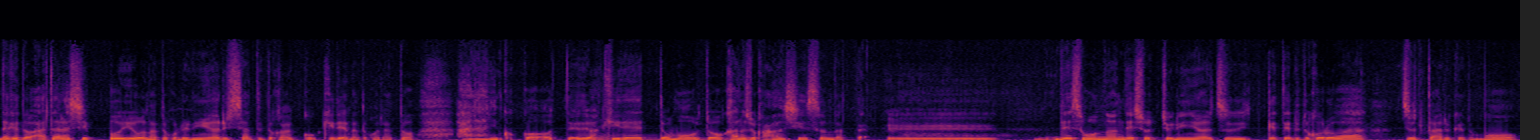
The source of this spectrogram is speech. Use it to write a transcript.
だけど新しっぽいようなところリニューアルしちゃってとかこう綺麗なところだと「あ何ここ」って「うわ綺麗って思うと彼女が安心するんだって。へえ。でそんなんでしょっちゅうリニューアル続けてるところはずっとあるけども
